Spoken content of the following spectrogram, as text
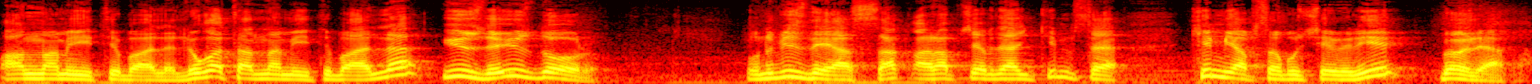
anlamı itibariyle, lügat anlamı itibariyle yüzde yüz doğru. Bunu biz de yazsak, Arapçadan kimse, kim yapsa bu çeviriyi böyle yapar.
